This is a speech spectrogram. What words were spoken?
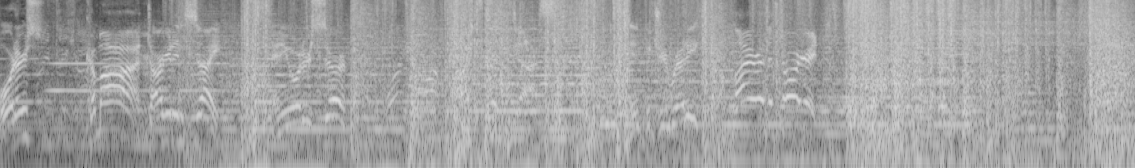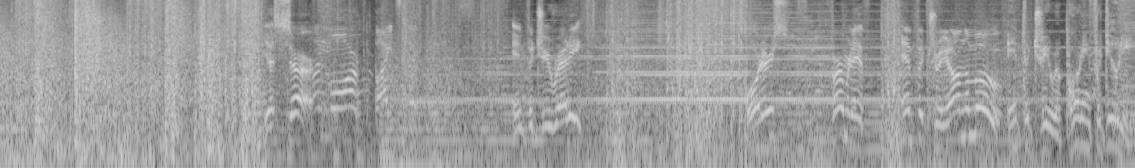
Orders? Come on! Target in sight. Any orders, sir? Infantry ready? Fire at the target! Yes, sir. One more. Bites the Infantry ready? Orders? Affirmative. Infantry on the move. Infantry reporting for duty.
